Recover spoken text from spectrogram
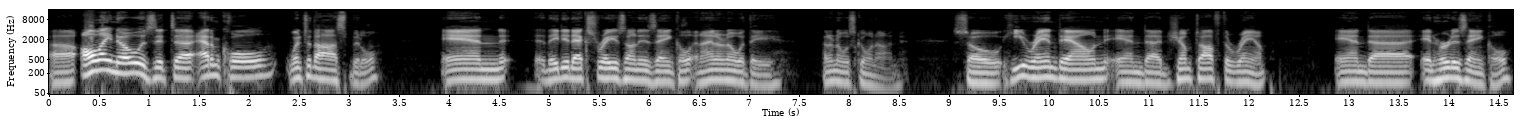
Uh, all I know is that uh, Adam Cole went to the hospital, and they did X-rays on his ankle, and I don't know what they, I don't know what's going on. So he ran down and uh, jumped off the ramp, and uh, and hurt his ankle,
